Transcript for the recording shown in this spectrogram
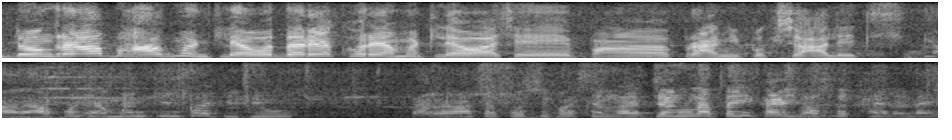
डोंगरा भाग म्हटल्यावर दर्या खोऱ्या म्हटल्यावर असे पा- प्राणी पक्षी आलेच. आपण ह्या मंकीसाठी देऊ. कारण असं पशु पक्ष्यांना जंगलातही काही जास्त खायला नाही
